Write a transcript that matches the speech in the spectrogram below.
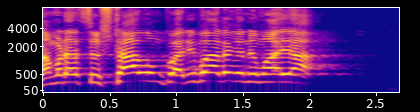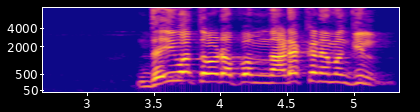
നമ്മുടെ സൃഷ്ടാവും പരിപാലകനുമായ ദൈവത്തോടൊപ്പം നടക്കണമെങ്കിൽ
